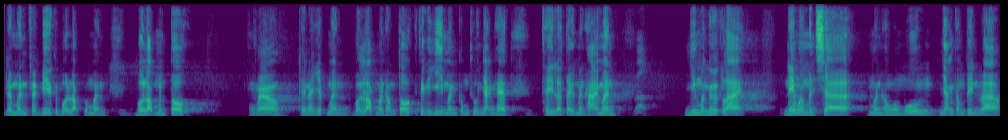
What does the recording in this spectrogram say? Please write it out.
rồi mình phải build cái bộ lọc của mình. Ừ. bộ lọc mình tốt. Well, thì nó giúp mình bộ Dạ. lọc mình không tốt thì cái gì mình cũng thu nhận hết thì là tự mình hại mình Vâng. nhưng mà ngược lại nếu mà mình sợ mình không có muốn nhận thông tin vào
